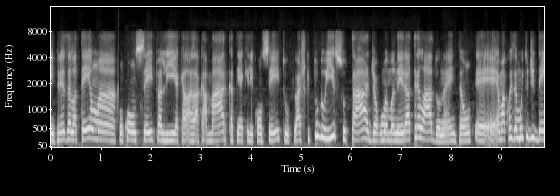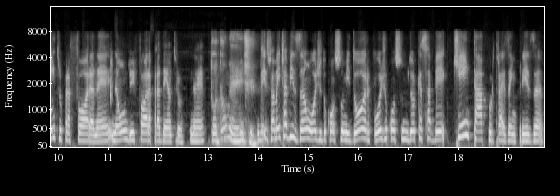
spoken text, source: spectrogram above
empresa ela tem uma, um conceito ali, a, a marca tem aquele conceito, eu acho que tudo isso tá, de alguma maneira, atrelado, né? Então, é, é uma coisa muito de dentro para fora, né? Não de fora para dentro, né? Totalmente. Principalmente a visão hoje do consumidor. Hoje o consumidor quer saber quem tá por trás da empresa,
